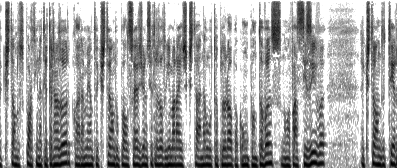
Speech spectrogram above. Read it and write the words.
a questão do Sporting na ter treinador, claramente a questão do Paulo Sérgio na ser treinador do Guimarães, que está na luta pela Europa com um ponto de avanço, numa fase decisiva, a questão de ter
